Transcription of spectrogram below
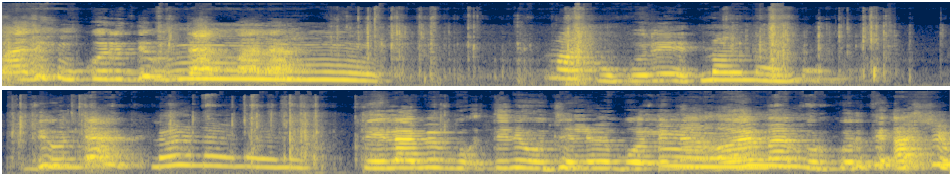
माझे कुरकुरे देऊन टाक मला. मा कुरकुरे नाही नाही नाही. देऊन टाक. नाही नाही नाही नाही. तिला मी बो- तिने उचलले मी बोलले ना अय मा कुरकुरे ते असे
